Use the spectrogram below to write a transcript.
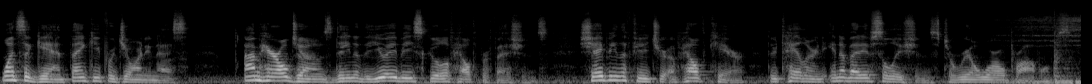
Once again, thank you for joining us. I'm Harold Jones, Dean of the UAB School of Health Professions, shaping the future of healthcare through tailoring innovative solutions to real world problems.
